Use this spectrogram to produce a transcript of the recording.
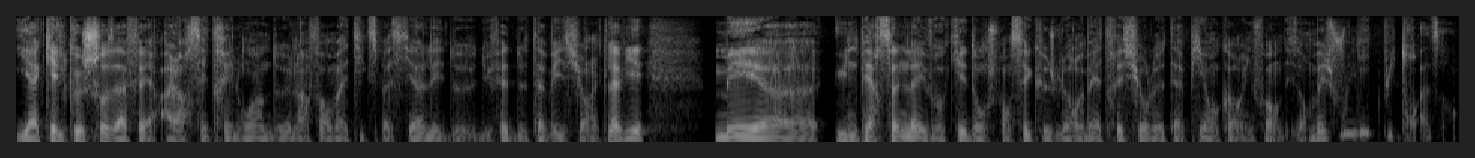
il y a quelque chose à faire. Alors c'est très loin de l'informatique spatiale et du fait de taper sur un clavier, mais euh, une personne l'a évoqué, donc je pensais que je le remettrais sur le tapis encore une fois en disant, mais je vous le dis depuis trois ans.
